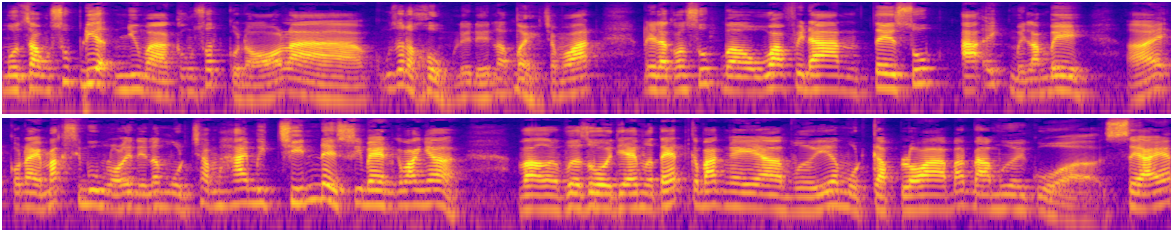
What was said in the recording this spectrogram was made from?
một dòng súp điện nhưng mà công suất của nó là cũng rất là khủng lên đến là 700W đây là con súp ờ, uh, Wafedan T-Súp AX15B đấy con này maximum nó lên đến là 129 decibel các bác nhá. Và vừa rồi thì em vừa test các bác nghe ờ, với một cặp loa bát 30 của CAF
